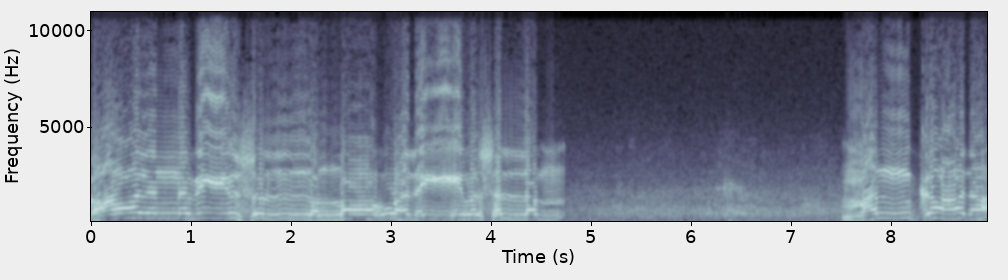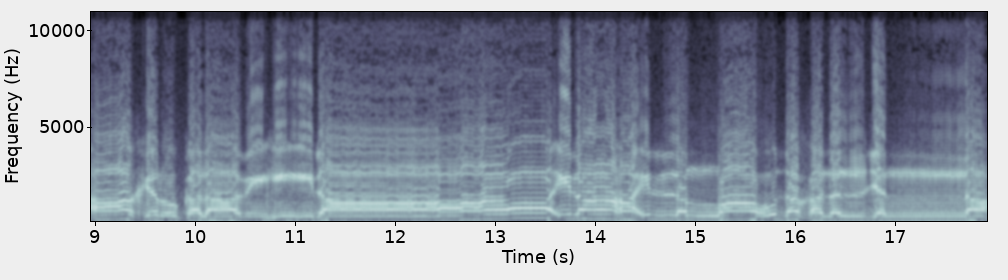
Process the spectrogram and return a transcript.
قال النبي صلى الله عليه وسلم من كان آخر كلامه لا إله إلا الله دخل الجنة.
